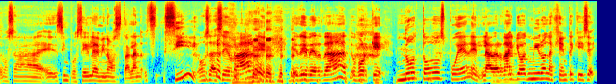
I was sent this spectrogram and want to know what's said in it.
o sea, es imposible, de mí no vas a estar hablando. Sí, o sea, se vale, eh, de verdad, porque no todos pueden. La verdad, yo admiro a la gente que dice,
